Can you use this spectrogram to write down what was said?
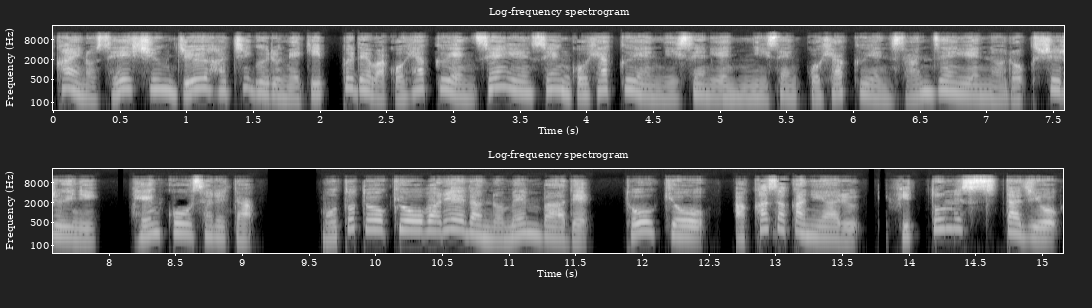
会の青春18グルメ切符では500円、1000円、1500円、2000円、2500円、3000円の6種類に変更された。元東京バレエ団のメンバーで、東京、赤坂にあるフィットネススタジオ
